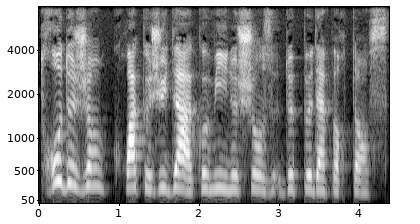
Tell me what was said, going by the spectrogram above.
Trop de gens croient que Judas a commis une chose de peu d'importance.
